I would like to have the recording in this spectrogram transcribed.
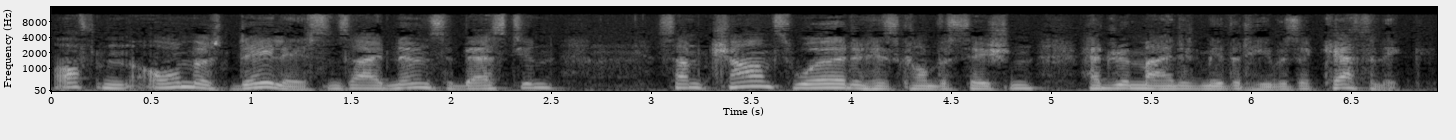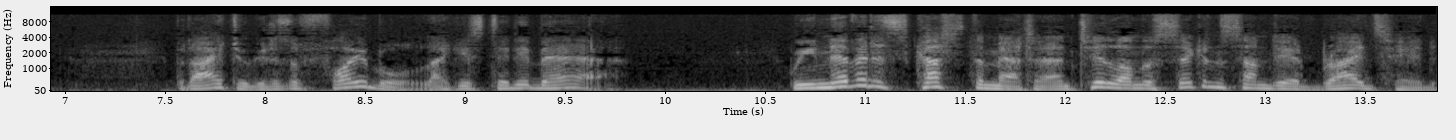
Often, almost daily, since I had known Sebastian, some chance word in his conversation had reminded me that he was a Catholic, but I took it as a foible, like his teddy bear. We never discussed the matter until on the second Sunday at Brideshead,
